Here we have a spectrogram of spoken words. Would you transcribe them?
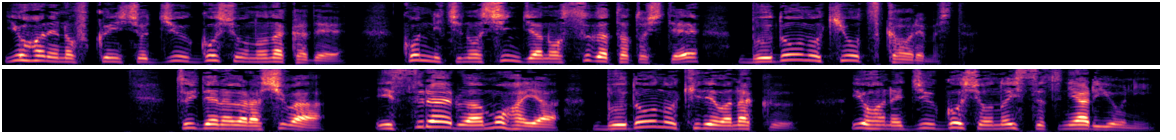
ヨハネの福音書15章の中で、今日の信者の姿として、ブドウの木を使われました。ついでながら主は、イスラエルはもはやブドウの木ではなく、ヨハネ15章の一節にあるように、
